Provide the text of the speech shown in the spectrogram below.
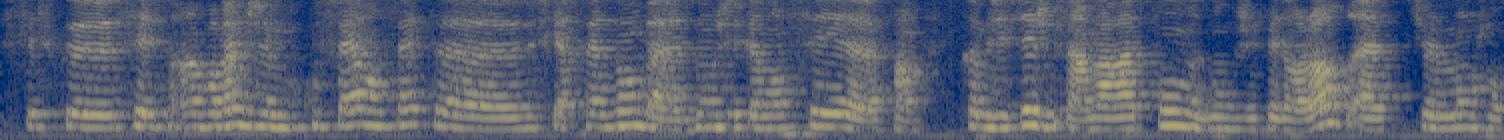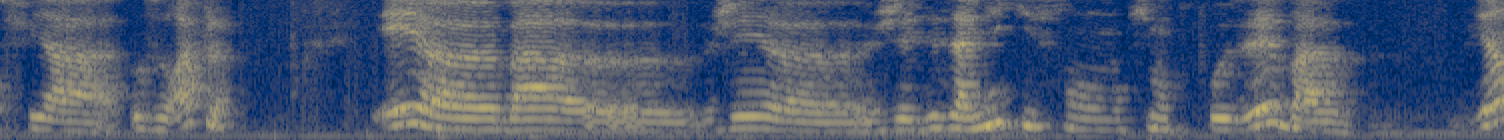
c'est ce que c'est un format que j'aime beaucoup faire en fait. euh, Jusqu'à présent, bah, donc j'ai commencé, euh, enfin comme je disais, je fais un marathon, donc j'ai fait dans l'ordre. Actuellement, j'en suis à, aux oracles. Et bah, j'ai des amis qui sont qui m'ont proposé, bah bien.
